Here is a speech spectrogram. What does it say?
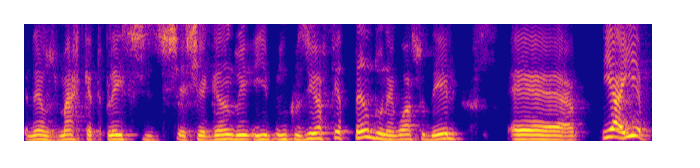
né, os marketplaces chegando e, inclusive, afetando o negócio dele. É, e aí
